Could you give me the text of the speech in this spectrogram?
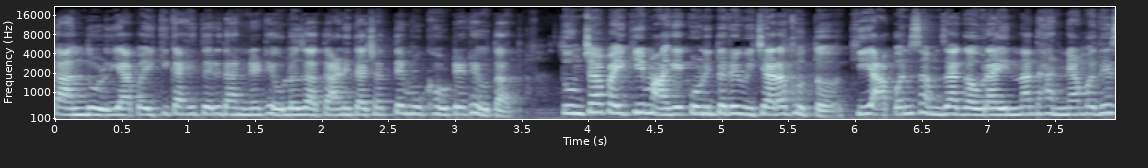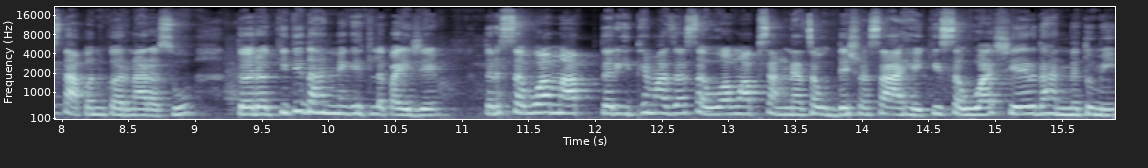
तांदूळ यापैकी काहीतरी धान्य ठेवलं जातं आणि त्याच्यात ते मुखवटे ठेवतात. तुमच्यापैकी मागे कोणीतरी विचारत होतं की आपण समजा गौराईंना धान्यामध्ये स्थापन करणार असू तर किती धान्य घेतलं पाहिजे? तर सव्वा माप तर इथे माझा सव्वा माप सांगण्याचा उद्देश असा आहे की सव्वा शेर धान्य तुम्ही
